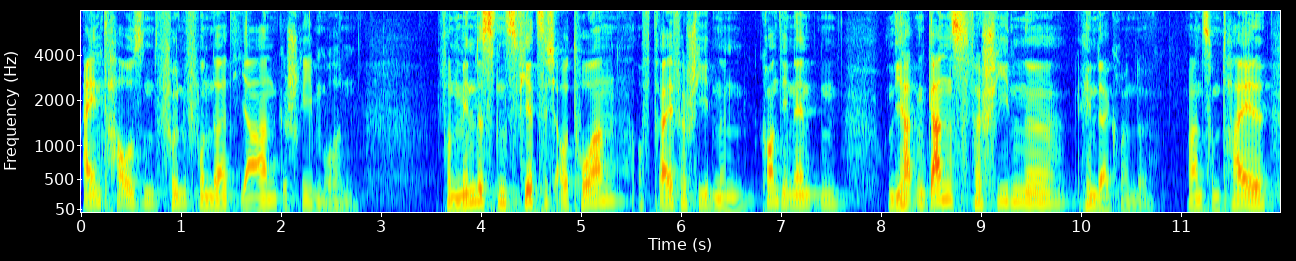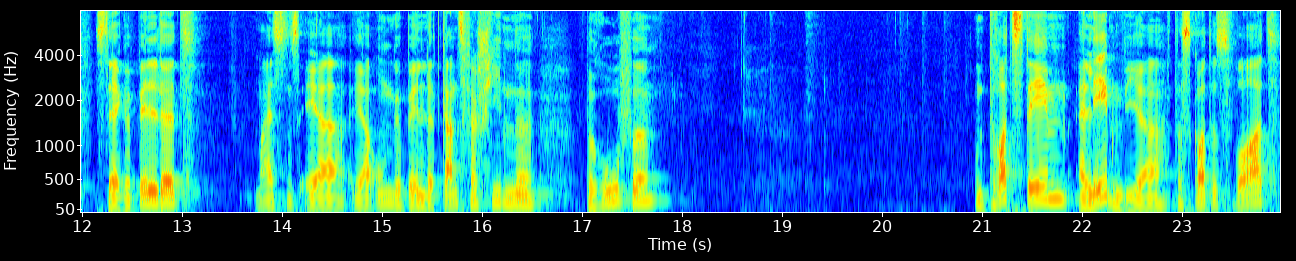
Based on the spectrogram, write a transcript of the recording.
1500 Jahren geschrieben worden. Von mindestens 40 Autoren auf drei verschiedenen Kontinenten. Und die hatten ganz verschiedene Hintergründe. Waren zum Teil sehr gebildet, meistens eher, eher ungebildet, ganz verschiedene Berufe. Und trotzdem erleben wir, dass Gottes Wort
